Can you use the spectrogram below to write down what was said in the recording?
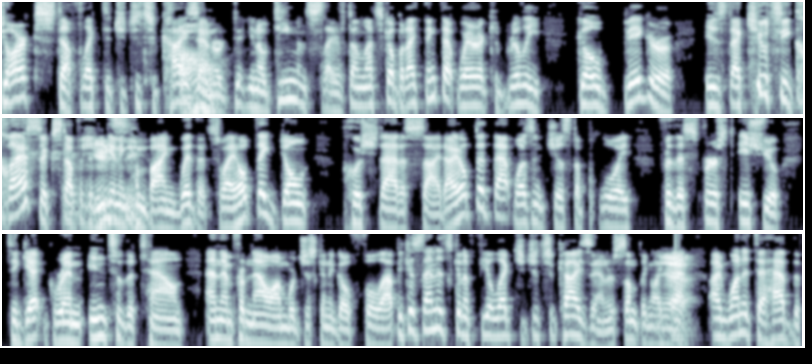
dark stuff like the Jujutsu Kaisen Oh. or you know Demon Slayers done. Let's go. But I think that where it could really go bigger is that cutesy classic stuff Or at the beginning combined with it. So I hope they don't push that aside. I hope that that wasn't just a ploy for this first issue to get Grim into the town. And then from now on, we're just going to go full out because then it's going to feel like Jujutsu Kaisen or something like Yeah. that. I wanted to have the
